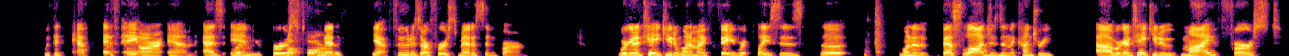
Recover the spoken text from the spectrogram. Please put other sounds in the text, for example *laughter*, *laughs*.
With an f f a r m as in like your first medicine yeah food is our first medicine farm we're going to take you to one of my favorite places, the one of the best lodges in the country. Uh, we're going to take you to my first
